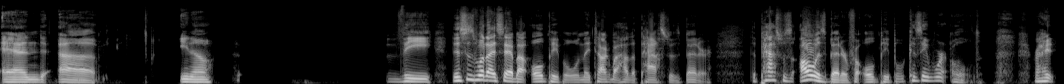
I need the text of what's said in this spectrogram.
and uh you know the this is what I say about old people when they talk about how the past was better. The past was always better for old people because they weren't old, right?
